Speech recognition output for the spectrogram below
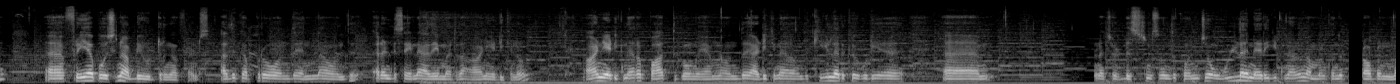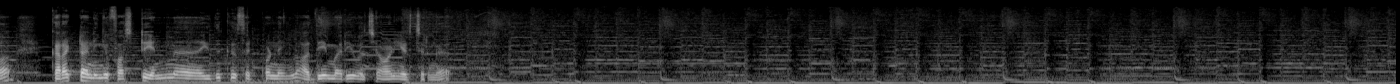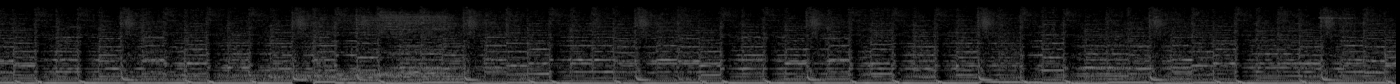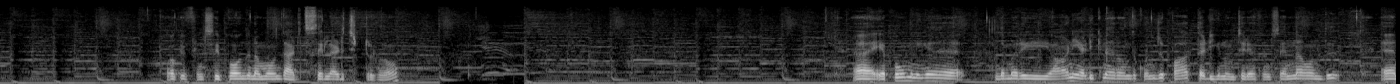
ஃப்ரீயாக போச்சுன்னா அப்படியே விட்டுருங்க ஃப்ரெண்ட்ஸ் அதுக்கப்புறம் வந்து என்ன வந்து ரெண்டு சைட்லையும் அதே மாதிரி தான் ஆணி அடிக்கணும். ஆணி அடிக்க நேரம் பார்த்துக்கோங்க ஏன்னா வந்து அடிக்க நேரம் வந்து கீழே இருக்கக்கூடிய என்ன சொல்ற டிஸ்டன்ஸ் வந்து கொஞ்சம் உள்ளே நெருக்கிட்டனாலும் நம்மளுக்கு வந்து ப்ராப்ளம் தான். கரெக்டாக நீங்கள் ஃபஸ்ட்டு என்ன இதுக்கு செட் பண்ணீங்களோ அதே மாதிரியே வச்சு ஆணி அடிச்சிருங்க. ஓகே ஃப்ரெண்ட்ஸ் இப்போ வந்து நம்ம வந்து அடுத்த சைடில் அடிச்சிட்ருக்கோம் எப்பவும் நீங்கள் இந்த மாதிரி ஆணி அடிக்கினார வந்து கொஞ்சம் பார்த்து அடிக்கணும் சரியா ஃப்ரெண்ட்ஸ் என்ன வந்து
